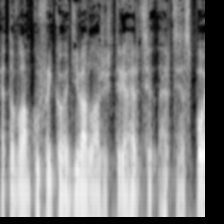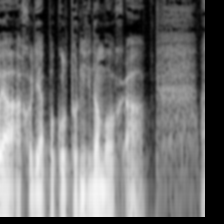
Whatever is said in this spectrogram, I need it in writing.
ja to volám kufrikové divadlá, že štyria herci, herci sa spoja a chodia po kultúrnych domoch a, a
